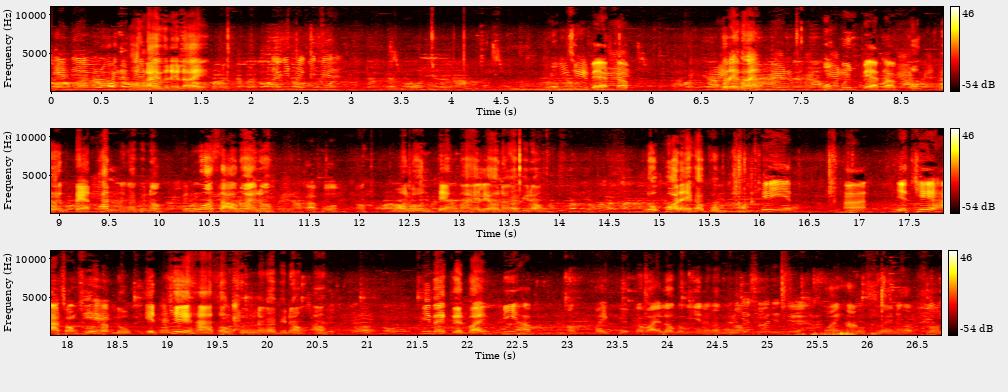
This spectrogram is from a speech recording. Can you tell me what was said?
แอนเนี่ยเราห้องไรไปได้ไรได้ยินไหมกินเนี่ยหกสิบแปดครับ ก็ได้ค่อยหกหมื่นแปดครับหกหมื่นแปดพันนะครับพี่น้อง เป็นงัวสาวหน่อยเนาะ ครับผม เอาหัวโล้นแต่งมาให้แล้วนะครับพี่น้อง ลูกพ่อใดครับผมเคเอ็ดหาเอ็ดเคหาสองศูนย์ครับ ลูกเอเคหาสองศูนย์นะครับพี่น้อง เอามีใบเกิดใบนี่ครับเอาใบเกิดก็ใบเราก็มีนะครับพี่น้องห้อยหางสวยนะครับ ส่วน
